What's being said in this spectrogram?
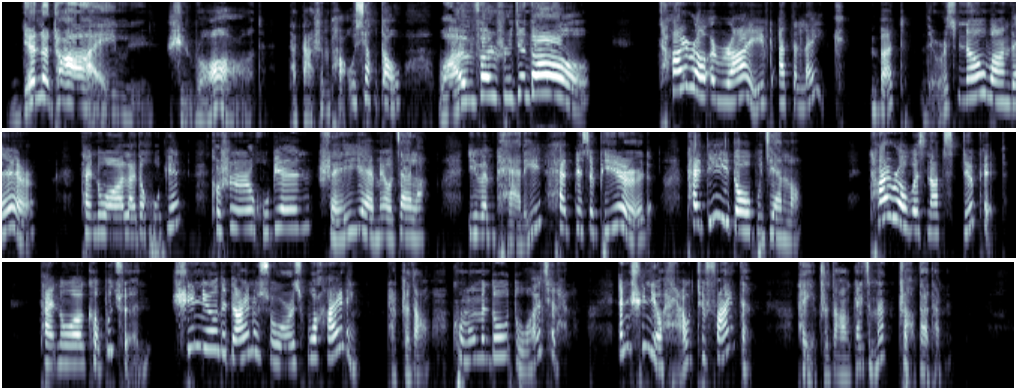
Dinner time! She roared. 她大声咆哮道：“晚饭时间到！” Tyro arrived at the lake, but there was no one there. 泰诺来到湖边，可是湖边谁也没有在了。Even Patty had disappeared. 派蒂都不见了。Tyro was not stupid. 泰诺可不蠢。 she knew the dinosaurs were hiding. 她知道恐龙们都躲起来了。And she knew how to find them. 她也知道该怎么找到它们。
